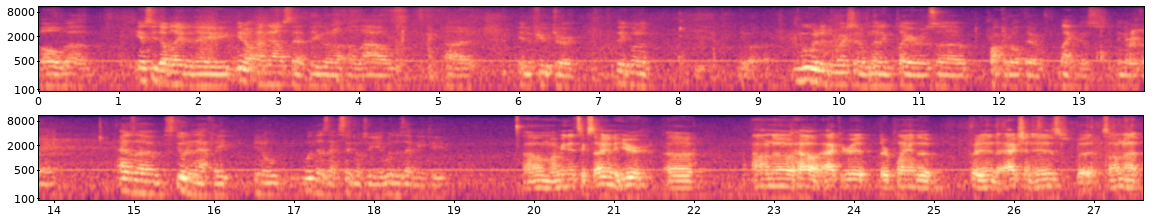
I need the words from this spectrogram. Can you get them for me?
Well, uh, NCAA today, you know, announced that they're gonna allow, uh, in the future, they're gonna, you know, move in the direction of letting players, uh, profit off their likeness and everything. As a student athlete, you know, what does that signal to you? What does that mean to you? Um, I mean, it's exciting to hear. Uh, I don't know how accurate their plan to put it into action is, but so I'm not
